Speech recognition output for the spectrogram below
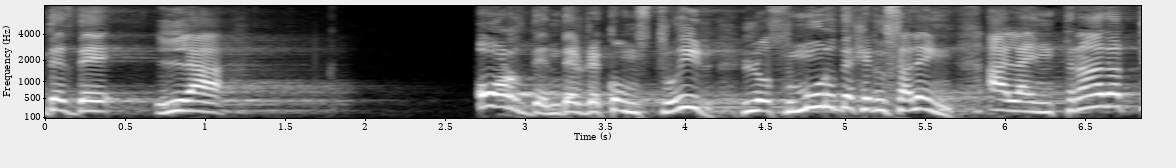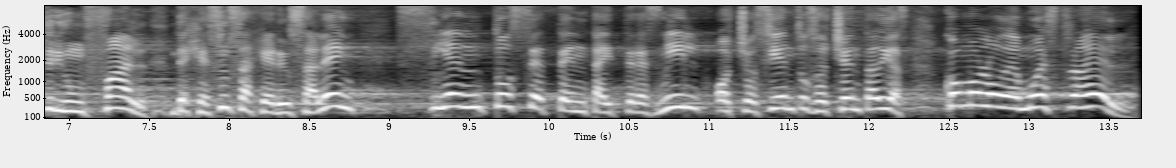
desde la orden de reconstruir los muros de Jerusalén a la entrada triunfal de Jesús a Jerusalén, 173.880 días. ¿Cómo lo demuestra él?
